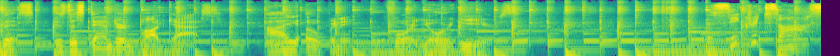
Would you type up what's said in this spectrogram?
This is the Standard Podcast. Eye opening for your ears. The secret sauce.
